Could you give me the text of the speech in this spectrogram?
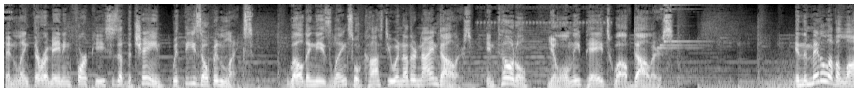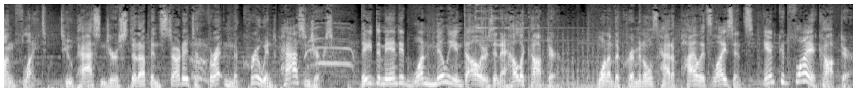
Then link the remaining four pieces of the chain with these open links. Welding these links will cost you another $9. In total, you'll only pay $12. In the middle of a long flight, two passengers stood up and started to threaten the crew and passengers. They demanded $1 million in a helicopter. One of the criminals had a pilot's license and could fly a copter.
